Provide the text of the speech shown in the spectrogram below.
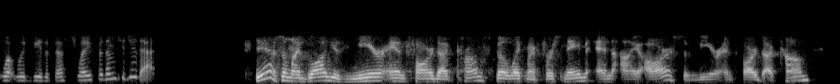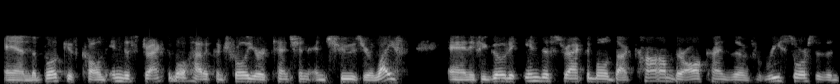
what would be the best way for them to do that? Yeah, so my blog is nirandfar.com, spelled like my first name, N-I-R, so nirandfar.com. And the book is called Indistractable, How to Control Your Attention and Choose Your Life. And if you go to indistractable.com, there are all kinds of resources and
